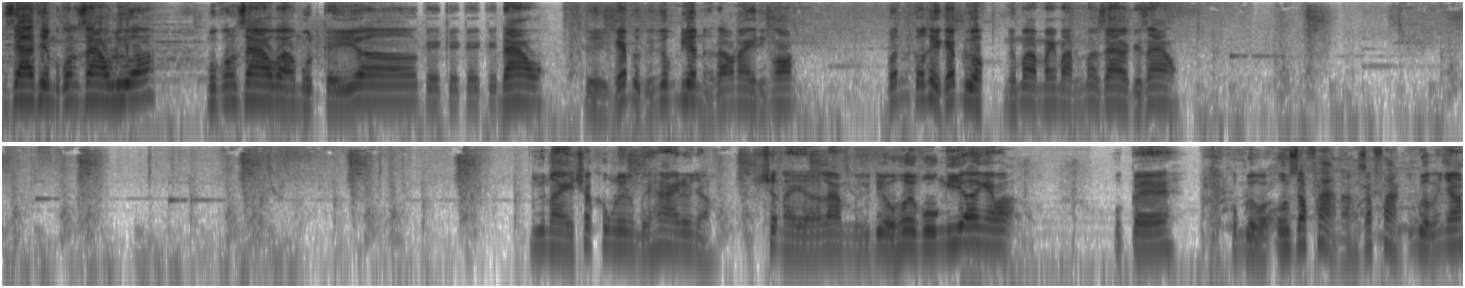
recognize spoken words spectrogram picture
Ra thêm một con dao nữa. Một con dao và một cái uh, cái cái cái cái đao để ghép được cái cướp điên ở đao này thì ngon. Vẫn có thể ghép được nếu mà may mắn mà ra được cái dao. Như này chắc không lên được 12 đâu nhỉ? Trận này ờ, làm cái điều hơi vô nghĩa anh em ạ. Ok. Không được Ô, giáp phản à? Giáp phản cũng được đấy nhá.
